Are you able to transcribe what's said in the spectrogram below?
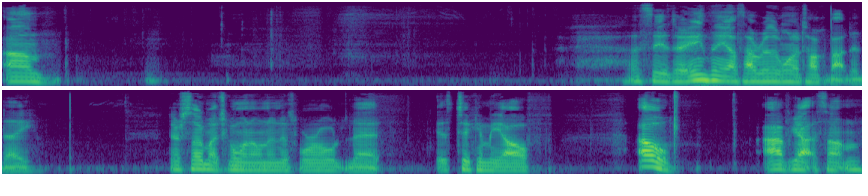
Um, let's see, is there anything else I really want to talk about today? There's so much going on in this world that is ticking me off. Oh, I've got something.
